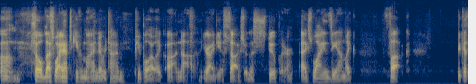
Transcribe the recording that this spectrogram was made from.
Um so that's why I have to keep in mind every time people are like, "Oh, nah, your idea sucks or this is stupid or X, Y, and Z." And I'm like, "Fuck." Because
